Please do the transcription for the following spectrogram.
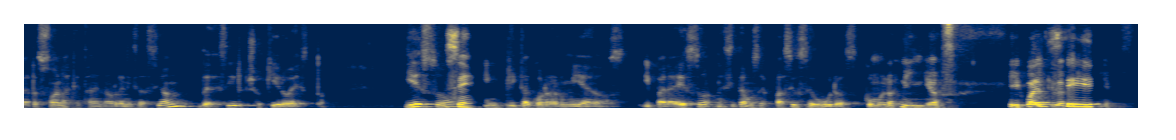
personas que están en la organización de decir, yo quiero esto. Y eso implica correr miedos. Y para eso necesitamos espacios seguros, como los niños, igual que los niños.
